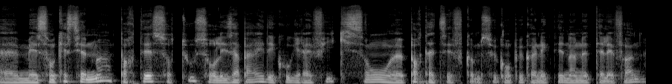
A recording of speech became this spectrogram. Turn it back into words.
Euh, mais son questionnement portait surtout sur les appareils d'échographie qui sont euh, portatifs, comme ceux qu'on peut connecter dans notre téléphone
